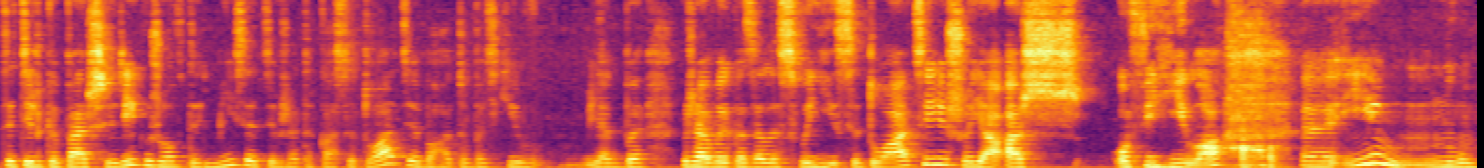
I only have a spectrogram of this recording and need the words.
це тільки перший рік, жовтень місяць, і вже така ситуація. Багато батьків якби вже виказали свої ситуації, що я аж офігіла. Е, І ну,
